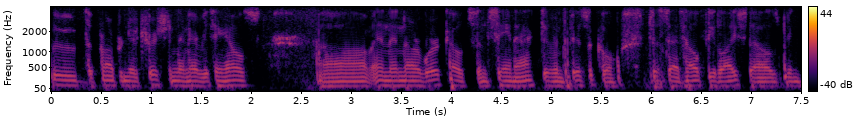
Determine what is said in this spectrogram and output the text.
food, the proper nutrition, and everything else. Um, and then our workouts and staying active and physical. Just that healthy lifestyle has been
